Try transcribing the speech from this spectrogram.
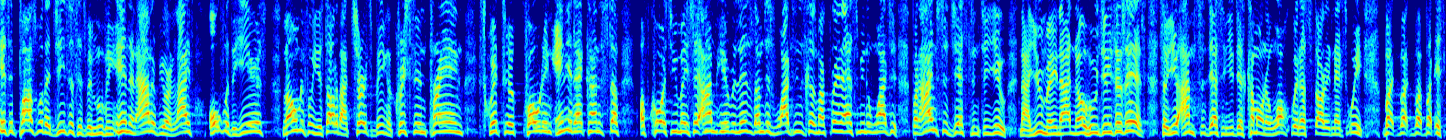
is it possible that Jesus has been moving in and out of your life over the years, long before you thought about church, being a Christian, praying, scripture, quoting, any of that kind of stuff? Of course, you may say, I'm irreligious. I'm just watching this because my friend asked me to watch it. But I'm suggesting to you, now you may not know who Jesus is. So you, I'm suggesting you just come on and walk with us starting next week. But, but, but, but it's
